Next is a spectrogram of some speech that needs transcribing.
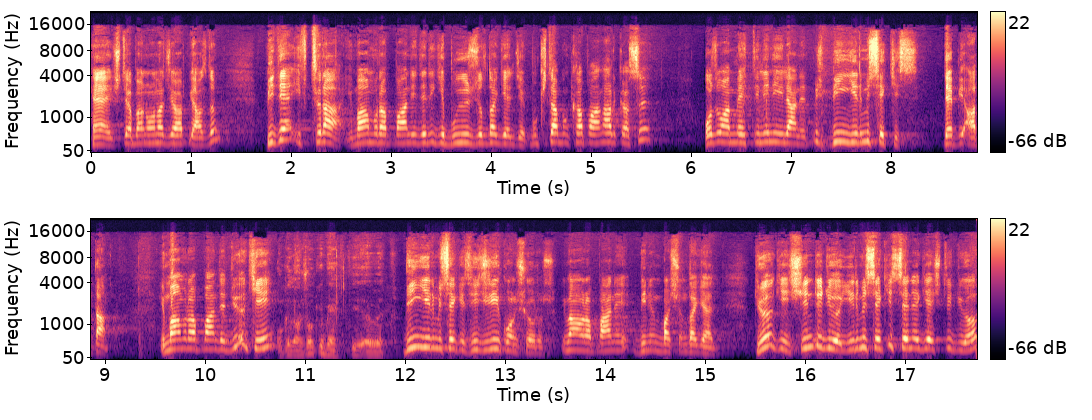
He işte ben ona cevap yazdım. Bir de iftira. İmam-ı Rabbani dedi ki bu yüzyılda gelecek. Bu kitabın kapağının arkası o zaman Mehdiliğini ilan etmiş 1028 de bir adam. İmam-ı Rabbani de diyor ki O kadar çok Mehdi evet. 1028 Hicri'yi konuşuyoruz. İmam Rabbani binin başında geldi. Diyor ki şimdi diyor 28 sene geçti diyor.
